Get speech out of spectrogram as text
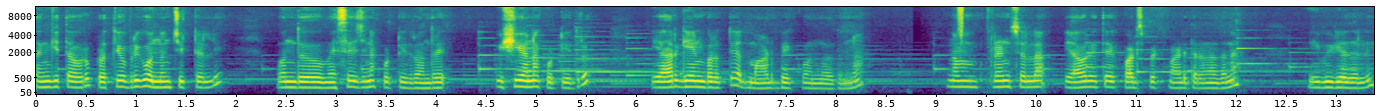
ಸಂಗೀತ ಅವರು ಪ್ರತಿಯೊಬ್ಬರಿಗೂ ಒಂದೊಂದು ಚಿಟ್ಟಲ್ಲಿ ಒಂದು ಮೆಸೇಜನ್ನ ಕೊಟ್ಟಿದ್ರು. ಅಂದರೆ ವಿಷಯನ ಕೊಟ್ಟಿದ್ದರು ಯಾರಿಗೇನು ಬರುತ್ತೆ ಅದು ಮಾಡಬೇಕು ಅನ್ನೋದನ್ನು. ನಮ್ಮ ಫ್ರೆಂಡ್ಸ್ ಎಲ್ಲ ಯಾವ ರೀತಿಯಾಗಿ ಪಾರ್ಟಿಸಿಪೇಟ್ ಮಾಡಿದ್ದಾರೆ ಅನ್ನೋದನ್ನು ಈ ವಿಡಿಯೋದಲ್ಲಿ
